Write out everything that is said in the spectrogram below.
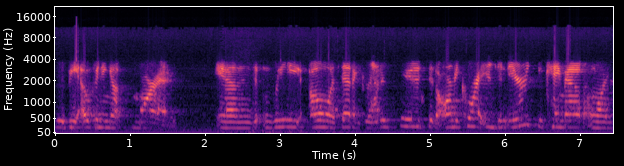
will be opening up tomorrow, and we owe a debt of gratitude to the Army Corps of Engineers who came out on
